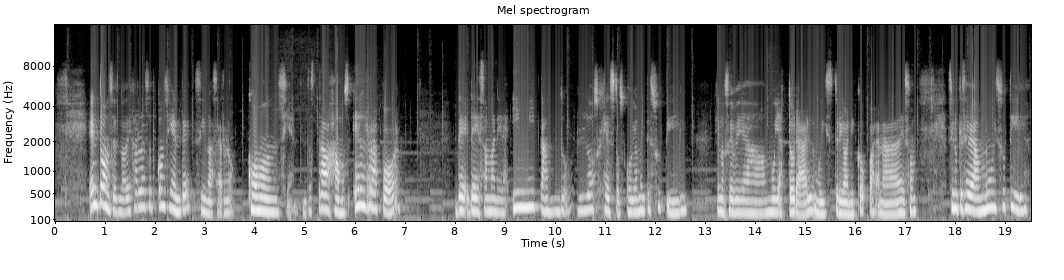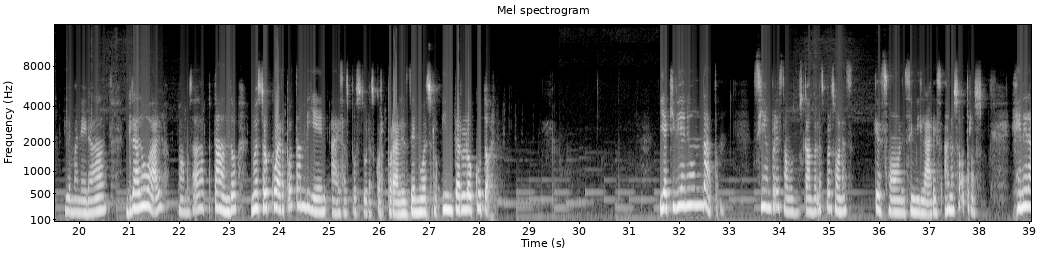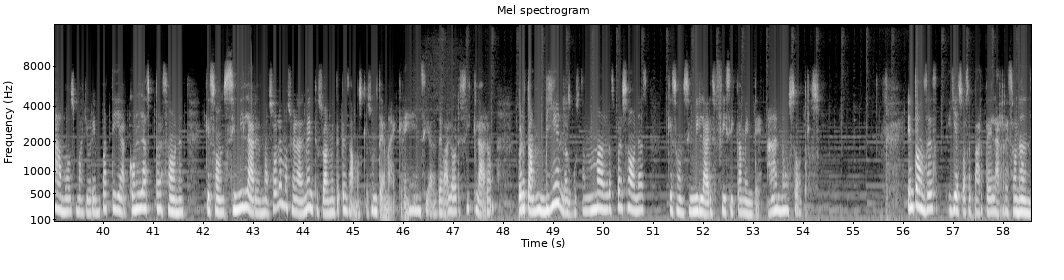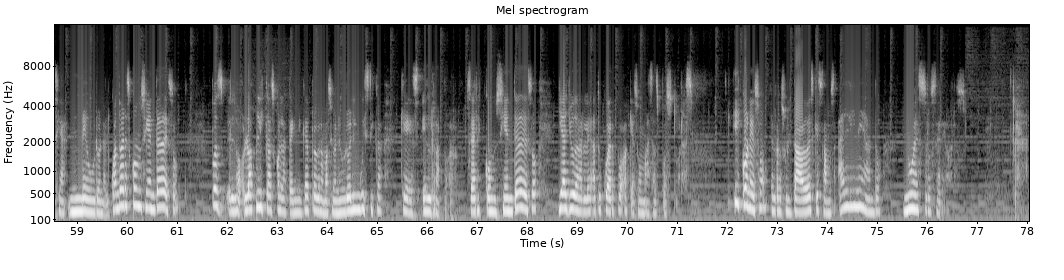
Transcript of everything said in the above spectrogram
Entonces, no dejarlo subconsciente, sino hacerlo consciente. Entonces, trabajamos el rapport de, esa manera, imitando los gestos, obviamente sutil, que no se vea muy actoral, muy histriónico, para nada de eso, sino que se vea muy sutil y de manera gradual vamos adaptando nuestro cuerpo también a esas posturas corporales de nuestro interlocutor. Y aquí viene un dato. Siempre estamos buscando a las personas que son similares a nosotros. Generamos mayor empatía con las personas que son similares, no solo emocionalmente, usualmente pensamos que es un tema de creencias, de valores, sí, claro, pero también nos gustan más las personas que son similares físicamente a nosotros. Entonces, y eso hace parte de la resonancia neuronal. Cuando eres consciente de eso, pues lo, aplicas con la técnica de programación neurolingüística que es el rapport. Ser consciente de eso y ayudarle a tu cuerpo a que asuma esas posturas. Y con eso el resultado es que estamos alineando nuestros cerebros.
